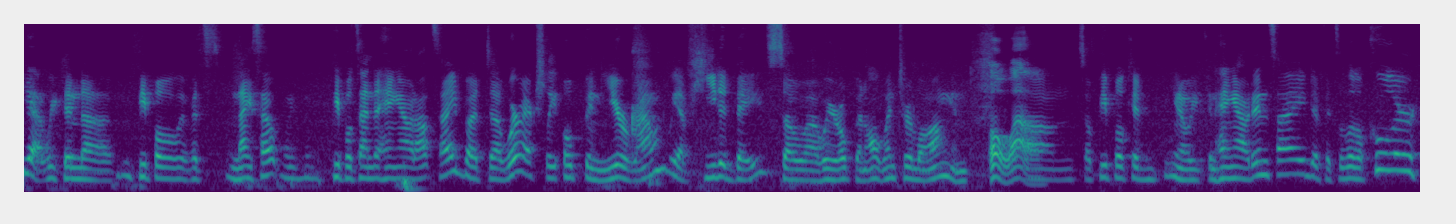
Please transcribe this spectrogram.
yeah, we can. Uh, people, if it's nice out, we, people tend to hang out outside. But uh, we're actually open year round. We have heated bays, so uh, we're open all winter long, and Oh wow. um, so people could, you know, you can hang out inside if it's a little cooler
